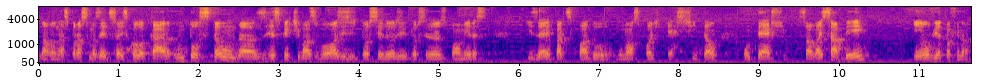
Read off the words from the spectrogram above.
nas próximas edições, colocar um tostão das respectivas vozes de torcedores e torcedoras do Palmeiras que quiserem participar do, do nosso podcast. Então, um teste. Só vai saber quem ouvir até o final.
